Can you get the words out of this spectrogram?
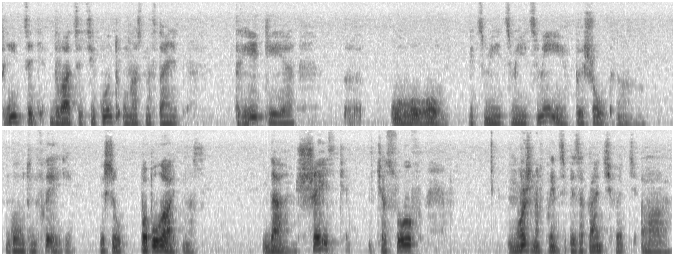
30-20 секунд у нас настанет третья. О, it's me, it's me, it's me. Пришел к нам. Голден Фредди. Решил попугать нас. Да, 6 часов можно, в принципе, заканчивать. А,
